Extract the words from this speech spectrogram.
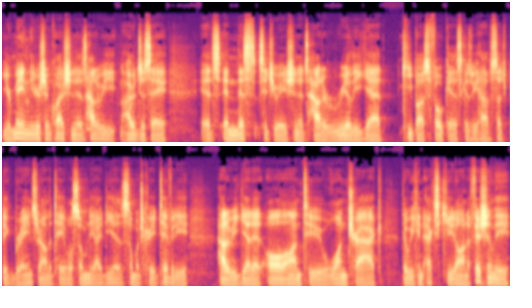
your main leadership question is how do we? I would just say, it's in this situation, it's how to really get keep us focused because we have such big brains around the table, so many ideas, so much creativity. How do we get it all onto one track that we can execute on efficiently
